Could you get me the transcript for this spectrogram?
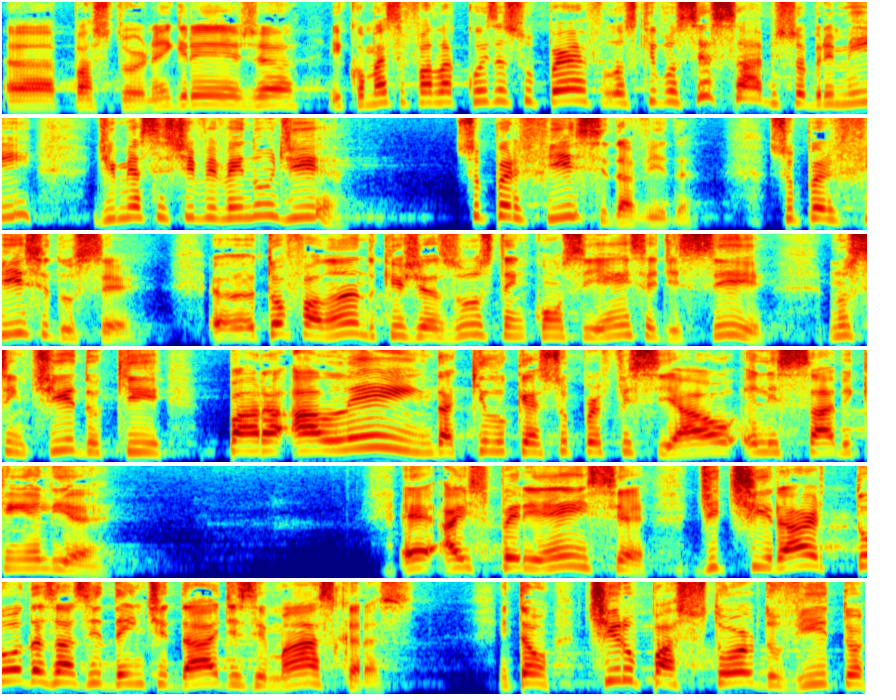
uh, pastor na igreja, e começa a falar coisas supérfluas que você sabe sobre mim de me assistir vivendo um dia. Superfície da vida, superfície do ser. Eu estou falando que Jesus tem consciência de si, no sentido que, para além daquilo que é superficial, ele sabe quem ele é. É a experiência de tirar todas as identidades e máscaras Então, tira o pastor do Vitor,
